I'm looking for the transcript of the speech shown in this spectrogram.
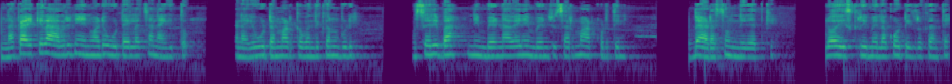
ಉಣ್ಣಕ್ಕಾಯ್ಕಿಲ್ಲ ಆದ್ರೆ ಏನು ಮಾಡಿ ಊಟ ಎಲ್ಲ ಚೆನ್ನಾಗಿತ್ತು. ಚೆನ್ನಾಗಿ ಊಟ ಮಾಡ್ಕೊ ಬಂದು ಕಂದ್ಬಿಡಿ ಸರಿ ಬಾ ನಿಂಬೆಹಣ್ಣಾವೇ ನಿಂಬೆಹಣ್ಣು ಸಾರು ಮಾಡ್ಕೊಡ್ತೀನಿ. ಬೇಡ ಸುಮ್ಮನೆ ಅದಕ್ಕೆ ಲೋ ಐಸ್ ಕ್ರೀಮ್ ಎಲ್ಲ ಕೊಟ್ಟಿದ್ರು ಕಂತೆ.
